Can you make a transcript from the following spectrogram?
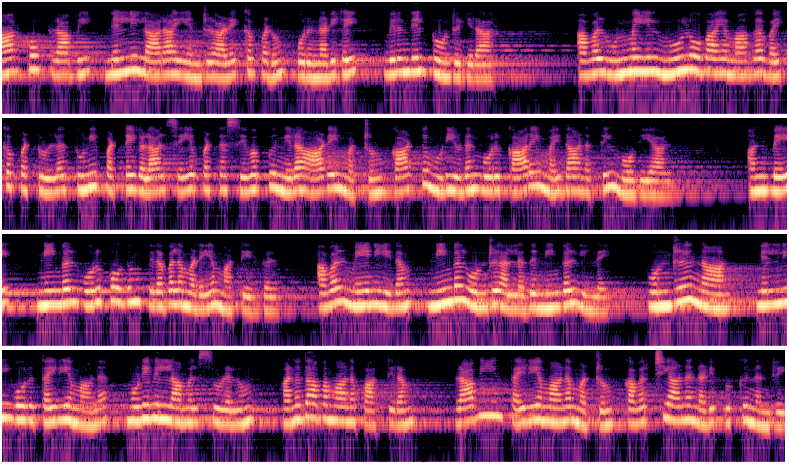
Margot rabi நெல்லி Laura என்று அழைக்கப்படும் ஒரு நடிகை விருந்தில் தோன்றுகிறார். அவள் உண்மையில் மூலோபாயமாக வைக்கப்பட்டுள்ள துணி பட்டைகளால் செய்யப்பட்ட சிவப்பு நிற ஆடை மற்றும் காட்டு முடியுடன் ஒரு காரை மைதானத்தில் மோதியாள். அன்பே நீங்கள் ஒருபோதும் பிரபலமடைய மாட்டீர்கள். அவள் மேனியிடம் நீங்கள் ஒன்று அல்லது நீங்கள் இல்லை. ஒன்று நான். நெல்லி ஒரு தைரியமான முடிவில்லாமல் சுழலும் அனுதாபமான பாத்திரம் ராபியின் தைரியமான மற்றும் கவர்ச்சியான நடிப்புக்கு நன்றி.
